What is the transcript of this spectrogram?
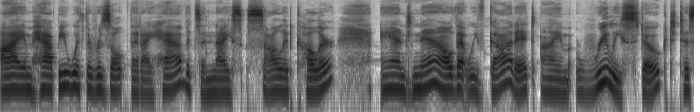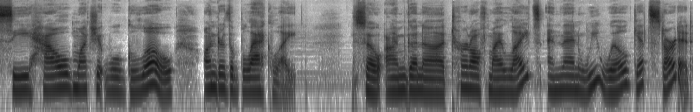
I am happy with the result that I have. It's a nice solid color. And now that we've got it, I'm really stoked to see how much it will glow under the black light. So I'm gonna turn off my lights and then we will get started.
